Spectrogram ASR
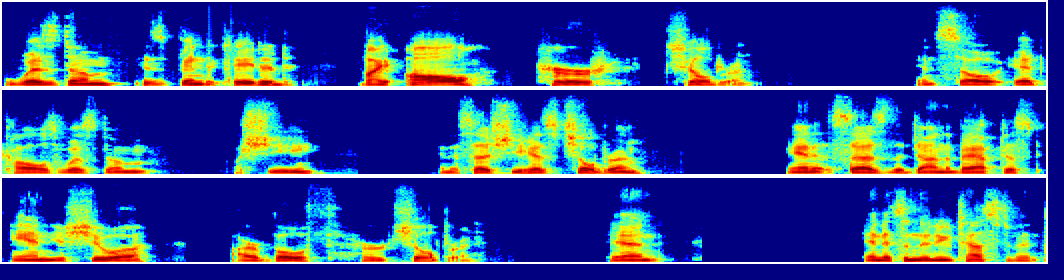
Wisdom is vindicated by all her children. And so it calls wisdom a she, and it says she has children, and it says that John the Baptist and Yeshua are both her children. And and it's in the New Testament.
